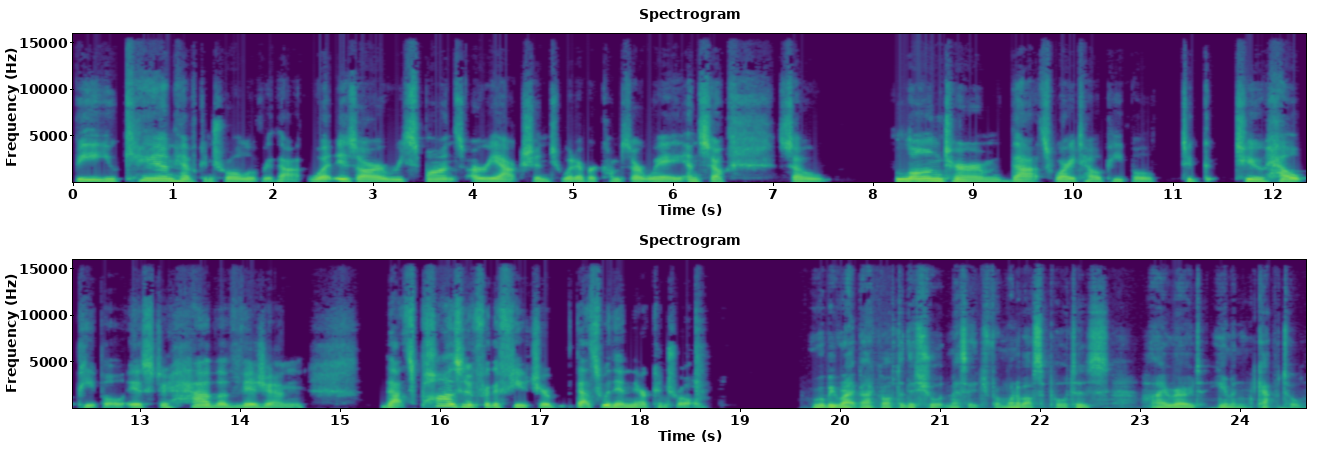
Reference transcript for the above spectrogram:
be? You can have control over that. What is our response, our reaction to whatever comes our way? And so, so long term, that's why I tell people to to help people is to have a vision that's positive for the future that's within their control. We'll be right back after this short message from one of our supporters, High Road Human Capital.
